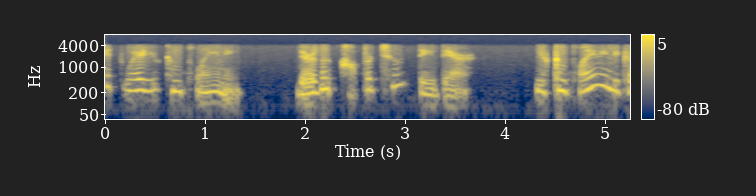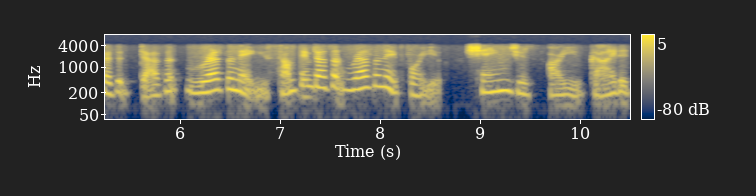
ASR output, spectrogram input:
at where you're complaining. There's an opportunity there. You're complaining because it doesn't resonate you. Something doesn't resonate for you. Changes are you guided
